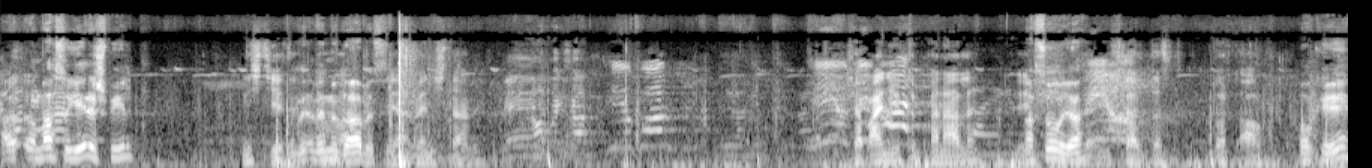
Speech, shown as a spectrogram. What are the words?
Also, machst du jedes Spiel? Nicht jeder. Wenn- wenn du da bist. Ja, wenn ich da bin. Ich habe einen YouTube-Kanal. Ach so, ja. Ich stelle das dort auch. Okay.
